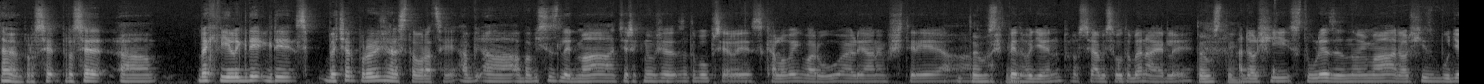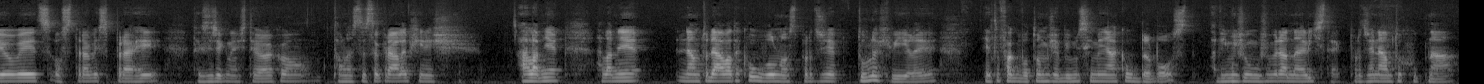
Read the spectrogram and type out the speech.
nevím, prostě, prostě uh, ve chvíli, kdy, kdy si večer projdeš restauraci a, a, a bavíš se s lidma a ti řeknou, že za tebou přijeli z Karlových varů a jeli, já nevím, 4 a, až 5 hodin, prostě, aby se u tebe najedli. A další stůl je ze Znojma a další z Budějovic, Ostravy, z Prahy, tak si řekneš, ty jako, tohle je stokrát lepší, než... A hlavně, hlavně nám to dává takovou volnost, protože v tuhle chvíli je to fakt o tom, že vymyslíme nějakou blbost a víme, že můžeme dát na lístek, protože nám to chutná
